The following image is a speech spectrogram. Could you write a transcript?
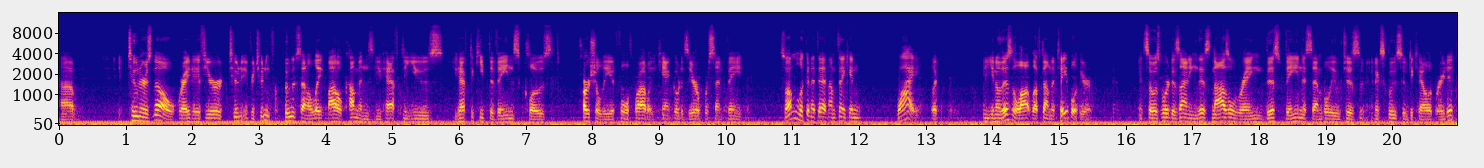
Um, tuners know, right? If you're tun- if you're tuning for boost on a late model Cummins, you have to use you have to keep the vanes closed partially at full throttle. You can't go to zero percent vane. So I'm looking at that and I'm thinking, why? Like, you know, there's a lot left on the table here. And so as we're designing this nozzle ring, this vane assembly, which is an exclusive to calibrated,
